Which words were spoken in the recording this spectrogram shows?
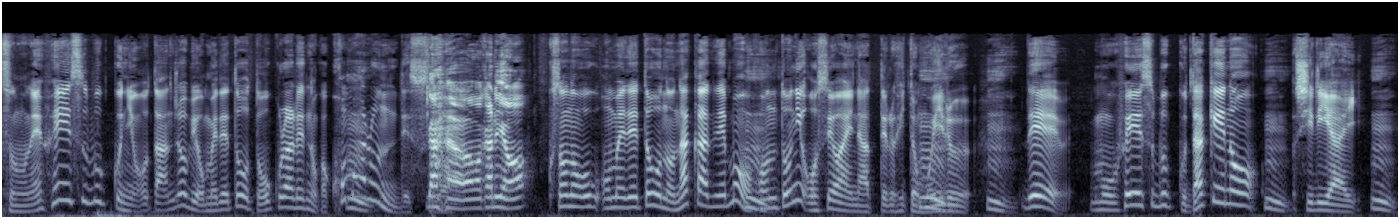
そのねフェイスブックにお誕生日おめでとうと送られるのが困るんですよ。あ分かるよ。そのおおめでとうの中でもうん本当にお世話になってる人もいる。うん。でもうフェイスブックだけのうん知り合いうん。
